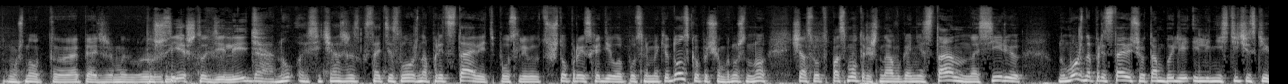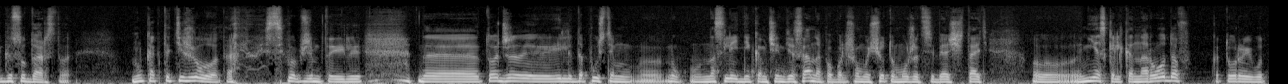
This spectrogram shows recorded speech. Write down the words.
потому что, ну, вот, опять же, мы... Потому что есть что делить. Да, ну, сейчас же, кстати, сложно представить, после, что происходило после Македонского, почему? Потому что, ну, сейчас вот посмотришь на Афганистан, на Сирию, ну, можно представить, что там были эллинистические государства ну, как-то тяжело, да, в общем-то, или э, тот же, или, допустим, э, ну, наследником Чингисхана, по большому счету, может себя считать э, несколько народов, которые вот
